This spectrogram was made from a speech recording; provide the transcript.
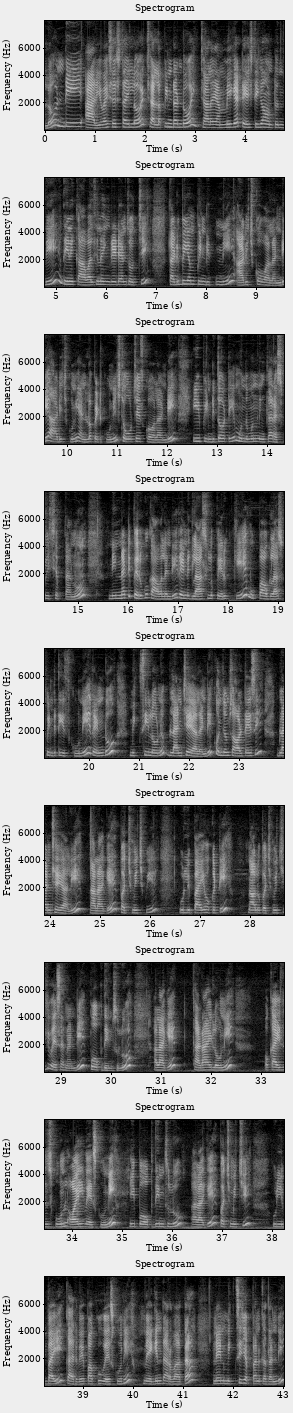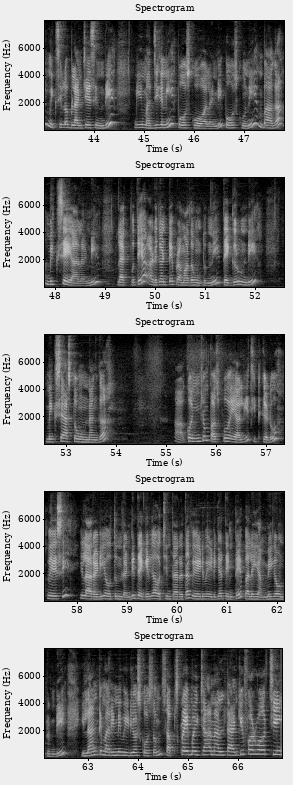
Hello అండి. ఆర్యవైశ్య స్టైల్లో చల్లపిండండో చాలా ఎమ్మీగా టేస్టీగా ఉంటుంది. దీనికి కావాల్సిన ఇంగ్రీడియంట్స్ వచ్చి తడి బియ్యం పిండిని ఆడించుకోవాలండి. ఆడించుకుని ఎండలో పెట్టుకుని స్టోర్ చేసుకోవాలండి. ఈ పిండితోటి ముందు ముందు ఇంకా రెసిపీస్ చెప్తాను. నిన్నటి పెరుగు కావాలండి. రెండు గ్లాసులు పెరుగుకి ముప్పావు గ్లాసు పిండి తీసుకుని రెండు మిక్సీలోను బ్లెండ్ చేయాలండి. కొంచెం సాల్ట్ వేసి బ్లెండ్ చేయాలి. అలాగే పచ్చిమిర్చి ఉల్లిపాయ ఒకటి నాలుగు పచ్చిమిర్చికి వేసానండి పోపు దినుసులు. అలాగే కడాయిలోని ఒక ఐదు స్పూన్లు ఆయిల్ వేసుకుని ఈ పోపు దినుసులు అలాగే పచ్చిమిర్చి ఉల్లిపాయ కరివేపాకు వేసుకుని వేగిన తర్వాత నేను మిక్సీ చెప్పాను కదండి మిక్సీలో బ్లెండ్ చేసింది. ఈ మజ్జిగని పోసుకోవాలండి పోసుకుని బాగా మిక్స్ చేయాలండి. లేకపోతే అడుగంటే ప్రమాదం ఉంటుంది దగ్గరుండి మిక్స్ చేస్తూ ఉండంగా కొంచెం పసుపు వేయాలి చిటికెడు వేసి ఇలా రెడీ అవుతుందండి. దగ్గరగా వచ్చిన తర్వాత వేడి వేడిగా తింటే భలే యమ్మీగా ఉంటుంది. ఇలాంటి మరిన్ని వీడియోస్ కోసం subscribe my channel. Thank you for watching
